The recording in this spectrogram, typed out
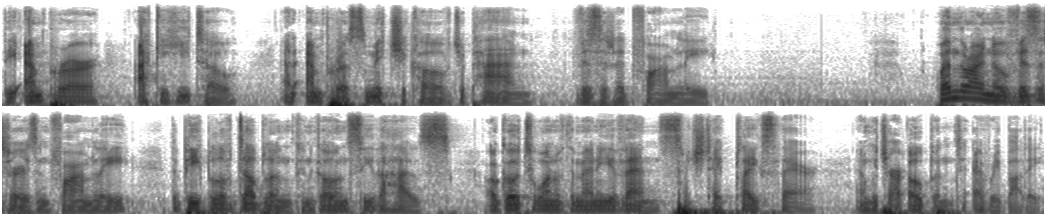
the Emperor Akihito and Empress Michiko of Japan visited Farmleigh. When there are no visitors in Farmleigh, the people of Dublin can go and see the house or go to one of the many events which take place there and which are open to everybody.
